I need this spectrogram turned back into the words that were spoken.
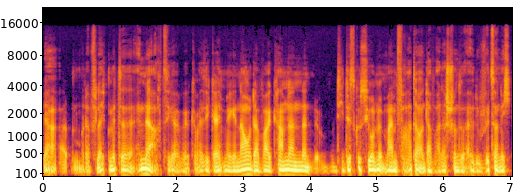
ja, oder vielleicht Mitte, Ende 80er, weiß ich gar nicht mehr genau. Da war, kam dann, dann die Diskussion mit meinem Vater und da war das schon so, also du willst doch nicht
